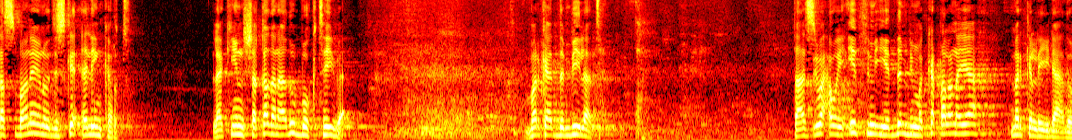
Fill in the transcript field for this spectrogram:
qasbanaynood iska celin karto laakiin shaqadan aad u bogtayba markaad dembiilaa tahay. Taasi waxa weye imi iyo dembi ma ka dhalanayaa marka la yidhaahdo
